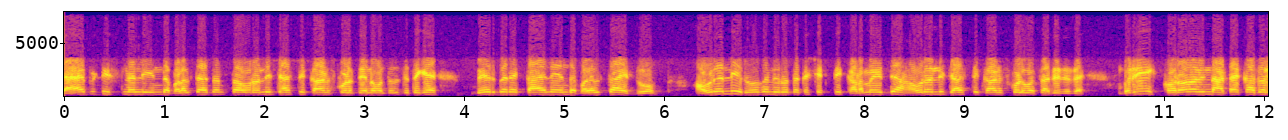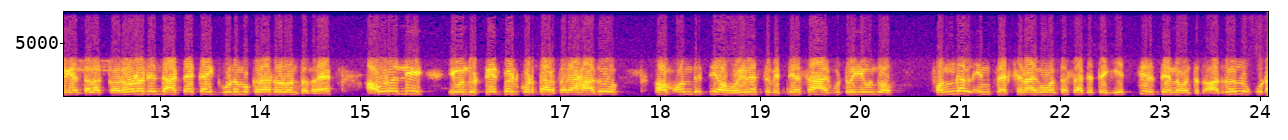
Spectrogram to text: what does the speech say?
ಡಯಾಬಿಟಿಸ್ನಲ್ಲಿ ಇಂದ ಬಳಲ್ತಾ ಇದ್ದಂತವರಲ್ಲಿ ಜಾಸ್ತಿ ಕಾಣಿಸ್ಕೊಳ್ಳುತ್ತೆ ಅನ್ನುವಂಥದ್ರ ಜೊತೆಗೆ ಬೇರೆ ಬೇರೆ ಕಾಯಿಲೆಯಿಂದ ಬಳಲ್ತಾ ಇದ್ದು, ಅವರಲ್ಲಿ ರೋಗ ನಿರೋಧಕ ಶಕ್ತಿ ಕಡಿಮೆ ಇದ್ದೆ ಅವರಲ್ಲಿ ಜಾಸ್ತಿ ಕಾಣಿಸ್ಕೊಳ್ಳುವ ಸಾಧ್ಯತೆ ಇದೆ. ಬರೀ ಕೊರೋನಾದಿಂದ ಅಟ್ಯಾಕ್ ಆದವರಿಗೆ ಅಂತಲ್ಲ, ಕೊರೋನಾದಿಂದ ಅಟ್ಯಾಕ್ ಆಗಿ ಗುಣಮುಖರಾದವರು ಅಂತಂದ್ರೆ, ಅವರಲ್ಲಿ ಈ ಒಂದು ಟ್ರೀಟ್ಮೆಂಟ್ ಕೊಡ್ತಾ ಇರ್ತಾರೆ. ಅದು ಒಂದ್ ರೀತಿಯ ವೈರಸ್ ವ್ಯತ್ಯಾಸ ಆಗ್ಬಿಟ್ಟು ಈ ಒಂದು ಫಂಗಲ್ ಇನ್ಫೆಕ್ಷನ್ ಆಗುವಂತ ಸಾಧ್ಯತೆ ಹೆಚ್ಚಿರುತ್ತೆ ಅನ್ನುವಂಥದ್ದು ಅದರಲ್ಲೂ ಕೂಡ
